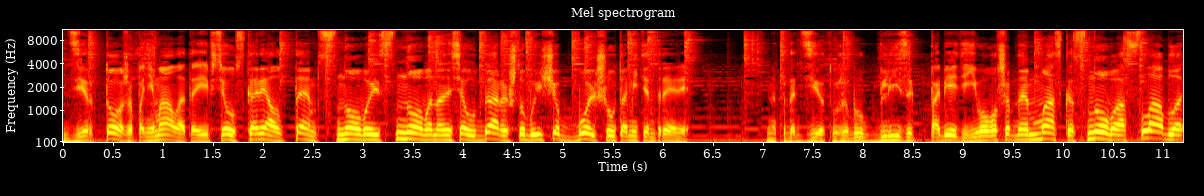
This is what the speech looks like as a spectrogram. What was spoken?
Дзирт тоже понимал это и все ускорял темп, снова и снова нанося удары, чтобы еще больше утомить Энтрери. Но когда Дзирт уже был близок к победе, его волшебная маска снова ослабла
